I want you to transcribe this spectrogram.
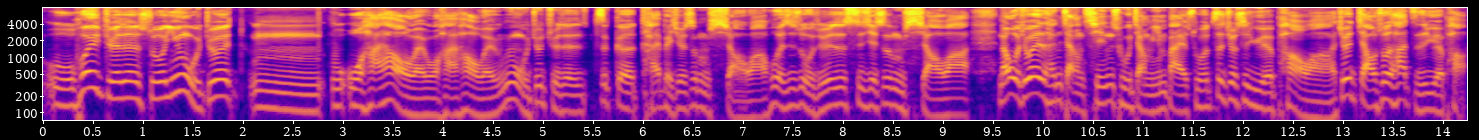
我会觉得说，因为我就会，嗯，我我还好哎、我还好哎、因为我就觉得这个台北就这么小啊，或者是说，我觉得这世界是这么小啊，然后我就会很讲清楚、讲明白说，这就是约炮啊。就是假如说他只是约炮，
